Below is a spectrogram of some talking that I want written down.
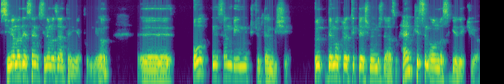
Sinema desen sinema zaten yapılmıyor. Ee, o insan beynini küçülten bir şey. Demokratikleşmemiz lazım. Herkesin olması gerekiyor.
